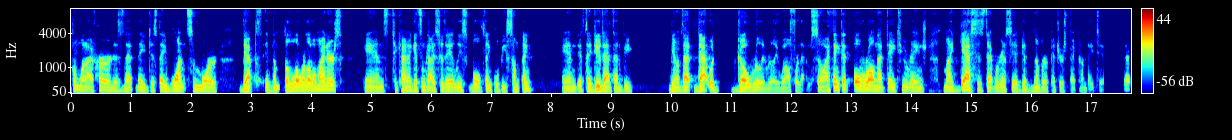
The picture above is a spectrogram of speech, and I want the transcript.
from what I've heard is that they just they want some more depth in the, the lower level minors and to kind of get some guys who they at least will think will be something. And if they do that, that'd be, you know, that that would go really, really well for them. So I think that overall in that day two range, my guess is that we're going to see a good number of pitchers picked on day two. That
